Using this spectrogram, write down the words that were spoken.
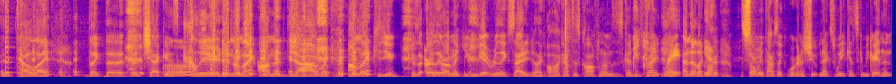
until like like the the check is oh. cleared and I'm like on the job like I'm like cause you because early on like you can get really excited you're like oh I got this call from them this is gonna be great Right. and they're like Yeah. we're gonna, so many times like we're gonna shoot next week it's gonna be great and then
